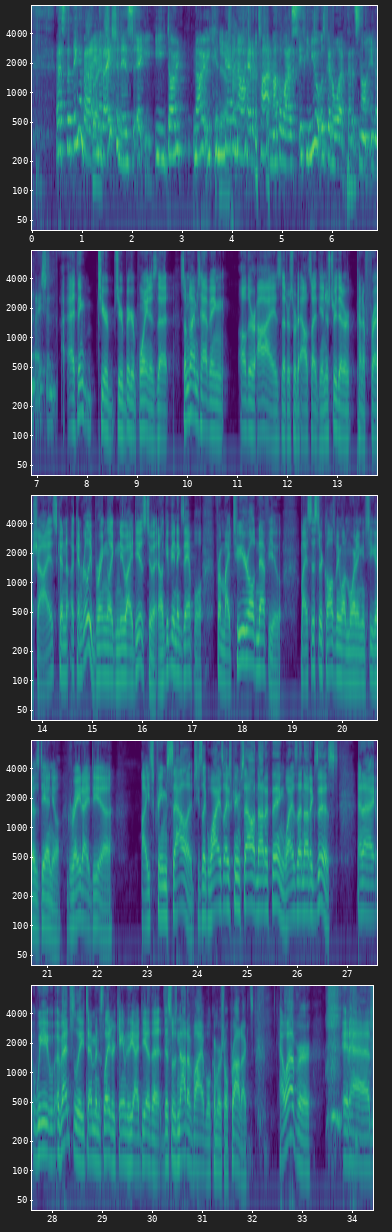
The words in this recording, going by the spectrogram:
That's the thing about Right. innovation is uh, it, you don't know. You can Yeah. never know ahead of time. Otherwise, if you knew it was going to work, then it's not innovation. I think to your to your bigger point is that sometimes having other eyes that are sort of outside the industry that are kind of fresh eyes can uh, can really bring like new ideas to it. And I'll give you an example from my 2-year-old nephew. My sister calls me one morning and she goes, "Daniel, great idea. Ice cream salad." She's like, "Why is ice cream salad not a thing? Why does that not exist?" And I we eventually 10 minutes later came to the idea that this was not a viable commercial product. However, it had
